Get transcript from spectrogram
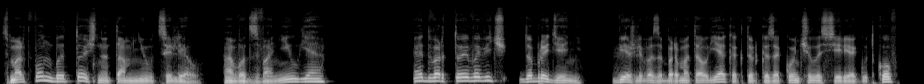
Смартфон бы точно там не уцелел. А вот звонил я... «Эдвард Тойвович, добрый день», — вежливо забормотал я, как только закончилась серия гудков,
